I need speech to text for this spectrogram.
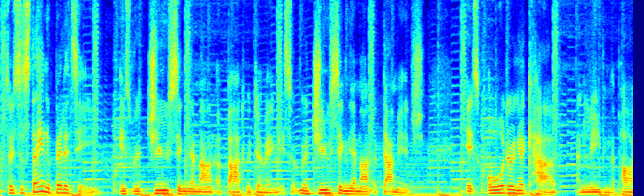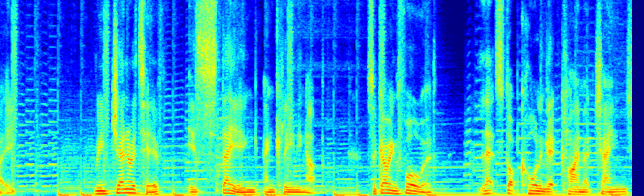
So, sustainability is reducing the amount of bad we're doing, it's reducing the amount of damage, it's ordering a cab and leaving the party. Regenerative is staying and cleaning up. So, going forward, let's stop calling it climate change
